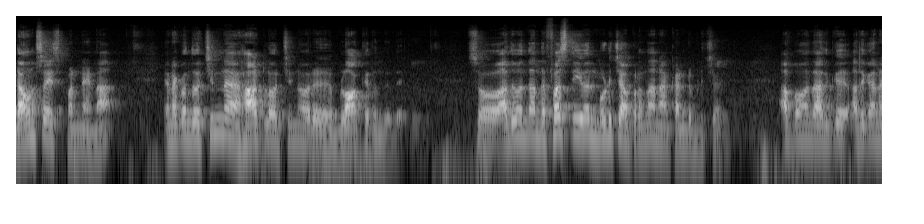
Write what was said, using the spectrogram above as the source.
டவுன் சைஸ் பண்ணேன்னா எனக்கு வந்து ஒரு சின்ன ஹார்ட்டில் ஒரு சின்ன ஒரு பிளாக் இருந்தது. ஸோ அது வந்து அந்த ஃபர்ஸ்ட் ஈவெண்ட் முடிச்ச அப்புறம் தான் நான் கண்டுபிடிச்சேன். அப்போ வந்து அதுக்கு அதுக்கான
